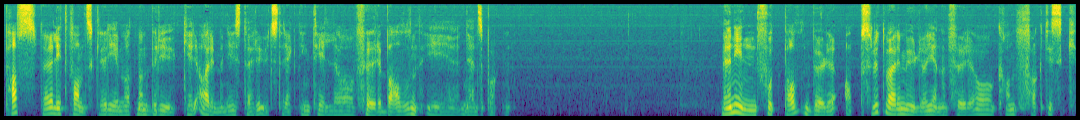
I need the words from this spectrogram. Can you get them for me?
pass. Det er litt vanskeligere i og med at man bruker armene i større utstrekning til å føre ballen i den sporten. Men innen fotball bør det absolutt være mulig å gjennomføre, og kan faktisk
